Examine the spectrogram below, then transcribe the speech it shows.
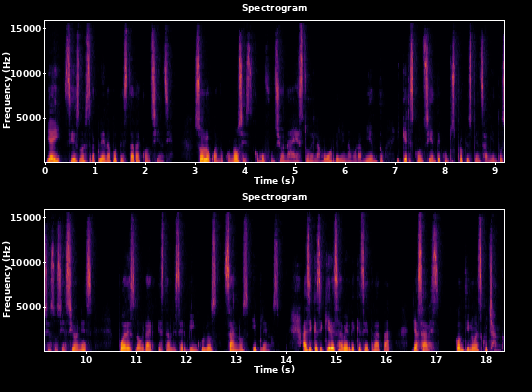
Y ahí sí es nuestra plena potestad a conciencia. Solo cuando conoces cómo funciona esto del amor, del enamoramiento y que eres consciente con tus propios pensamientos y asociaciones, puedes lograr establecer vínculos sanos y plenos. Así que si quieres saber de qué se trata, ya sabes, Continúa escuchando.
